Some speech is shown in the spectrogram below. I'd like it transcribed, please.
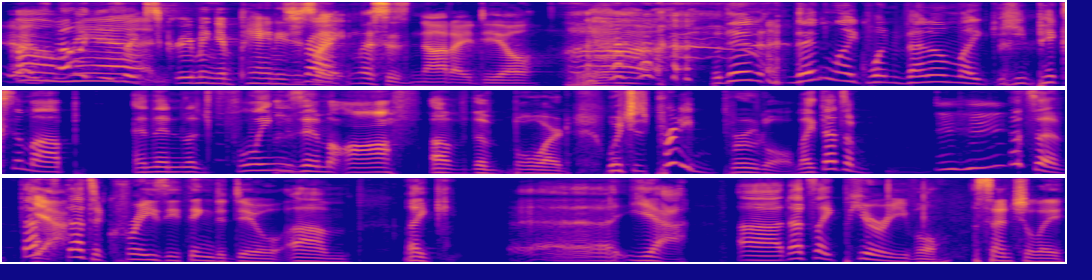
Yeah, it's Oh, not like he's like screaming in pain. He's just Right. like, this is not ideal. But then, then like when Venom like he picks him up and then like, flings him off of the board, which is pretty brutal. Like that's a that's a that's Yeah. that's a crazy thing to do. Um, like uh, yeah. Uh, that's like pure evil, essentially.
